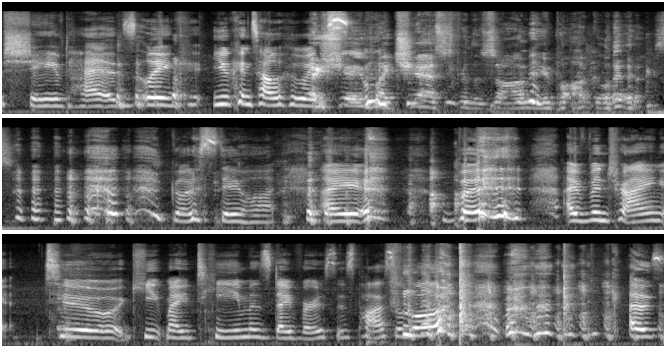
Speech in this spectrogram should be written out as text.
shaved heads. Like you can tell who I shaved my chest for the zombie apocalypse. gotta stay hot. I but I've been trying to keep my team as diverse as possible. Because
